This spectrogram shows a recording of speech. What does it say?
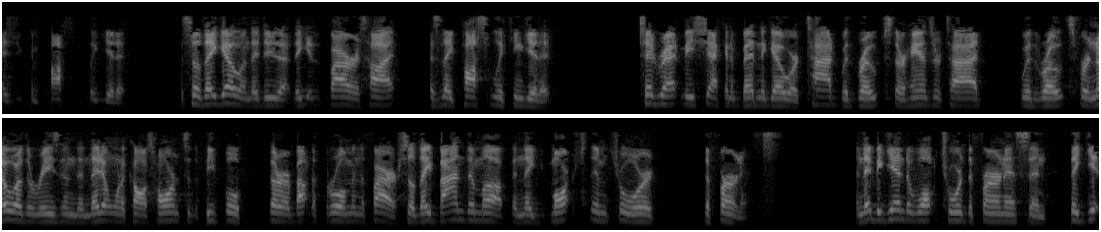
as you can possibly get it. So they go and they do that. They get the fire as hot as they possibly can get it. Shadrach, Meshach, and Abednego are tied with ropes. Their hands are tied with ropes for no other reason than they don't want to cause harm to the people that are about to throw them in the fire. So they bind them up and they march them toward the furnace. And they begin to walk toward the furnace and they get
